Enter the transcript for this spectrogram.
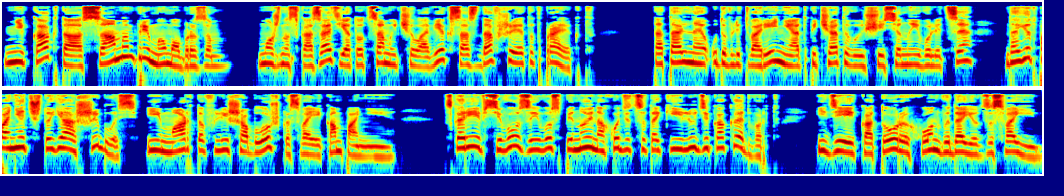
Не как-то, а самым прямым образом. Можно сказать, я тот самый человек, создавший этот проект. Тотальное удовлетворение, отпечатывающееся на его лице, дает понять, что я ошиблась, и Мартов лишь обложка своей компании. Скорее всего, за его спиной находятся такие люди, как Эдвард, идеи которых он выдает за свои.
